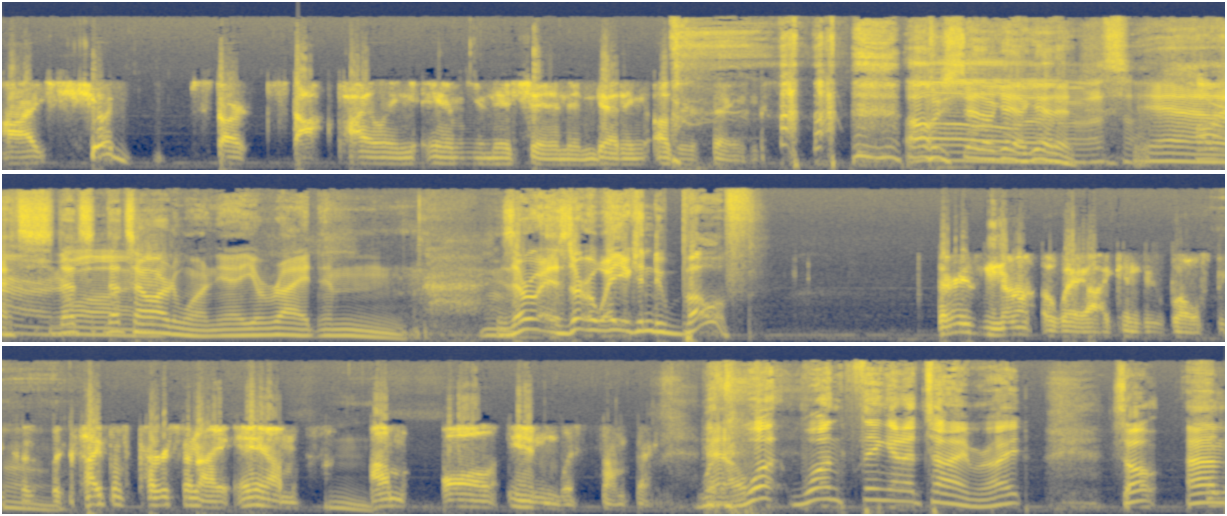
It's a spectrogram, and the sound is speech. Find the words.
I should start stockpiling ammunition and getting other things. Oh, shit! Okay, I get it. yeah, that's that's that's a hard one. Yeah, you're right. Mm. Is there is there a way you can do both? There is not a way I can do both because the type of person I am, I'm all in with something. you know? What one thing at a time, right? So, um,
